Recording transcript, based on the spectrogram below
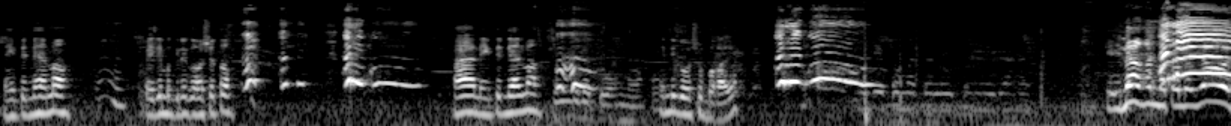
Naintindihan mo? Pwede magnegosyo to. Ha, naintindihan mo? May negosyo ba kayo? Aray ko. Kailangan matuloy yun.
